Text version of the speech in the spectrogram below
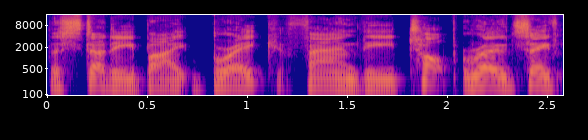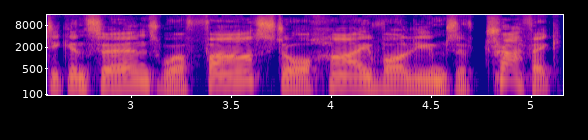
The study by Brake found the top road safety concerns were fast or high volumes of traffic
